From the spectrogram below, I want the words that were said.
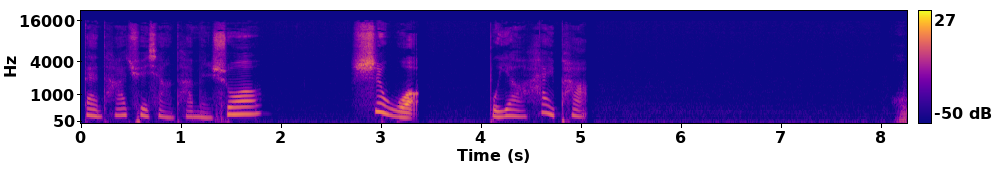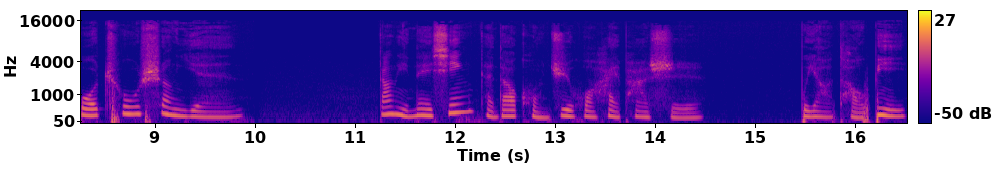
但他却向他们说。是我，不要害怕。活出圣言。当你内心感到恐惧或害怕时，不要逃避，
